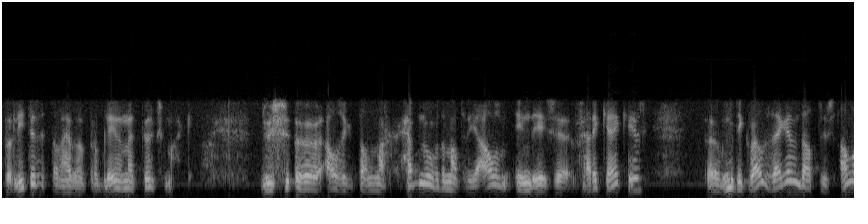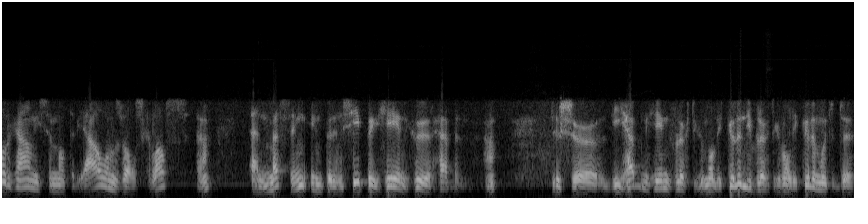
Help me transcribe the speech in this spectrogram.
per liter, dan hebben we problemen met kurksmaak. Dus uh, als ik het dan mag hebben over de materialen in deze verrekijker, moet ik wel zeggen dat dus anorganische materialen zoals glas hè, en messing in principe geen geur hebben. Hè. Dus die hebben geen vluchtige moleculen. Die vluchtige moleculen moeten de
